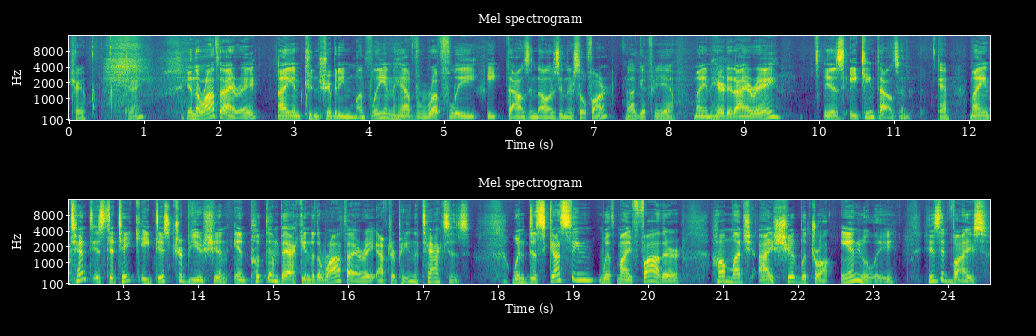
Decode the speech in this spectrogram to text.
True. Okay. In the Roth IRA, I am contributing monthly and have roughly $8,000 in there so far. Well, good for you. My inherited IRA is 18,000. Okay. My intent is to take a distribution and put them back into the Roth IRA after paying the taxes. When discussing with my father how much I should withdraw annually, his advice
